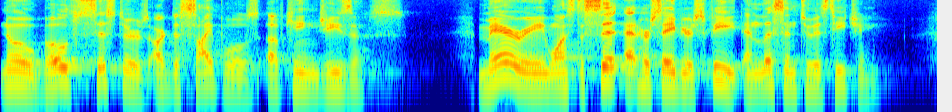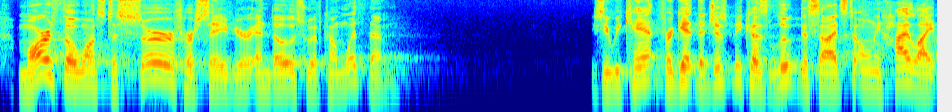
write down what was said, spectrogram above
No, both sisters are disciples of King Jesus. Mary wants to sit at her Savior's feet and listen to his teaching. Martha wants to serve her Savior and those who have come with them. You see, we can't forget that just because Luke decides to only highlight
